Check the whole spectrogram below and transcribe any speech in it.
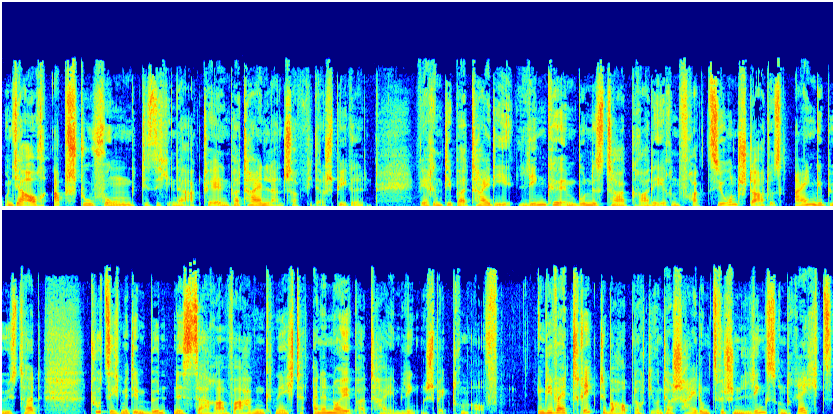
und ja auch Abstufungen, die sich in der aktuellen Parteienlandschaft widerspiegeln. Während die Partei Die Linke im Bundestag gerade ihren Fraktionsstatus eingebüßt hat, tut sich mit dem Bündnis Sarah Wagenknecht eine neue Partei im linken Spektrum auf. Inwieweit trägt überhaupt noch die Unterscheidung zwischen links und rechts,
